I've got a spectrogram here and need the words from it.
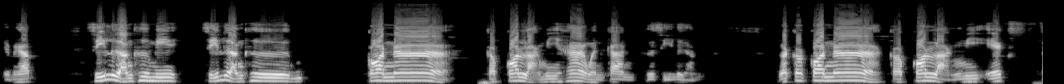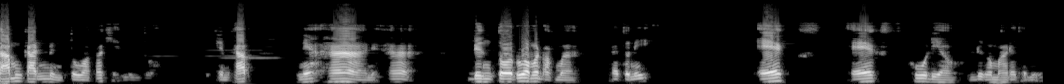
เห็นไหมครับ สีเหลืองคือมีสีเหลืองคือก้อนหน้ากับก้อนหลังมีห้าเหมือนกัน คือสีเหลือง แล้วก็ก้อนหน้ากับก้อนหลังมี x ซ้ำกันหนึ่งตัวก็เขียนหนึ่งตัว เห็นไหมครับ เนี้ยห้าเนี่ยห้าดึงตัวร่วมมันออกมาได้ตัวนี้ x x คู่เดียวดึงออกมาได้ตัวนี้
